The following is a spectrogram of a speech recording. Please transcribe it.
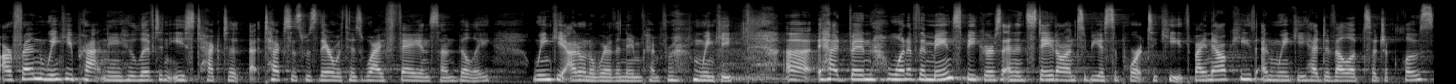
Our friend Winkie Pratney, who lived in East Texas, was there with his wife Faye and son Billy. Winkie, I don't know where the name came from, Winkie, uh, had been one of the main speakers and had stayed on to be a support to Keith. By now, Keith and Winkie had developed such a close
